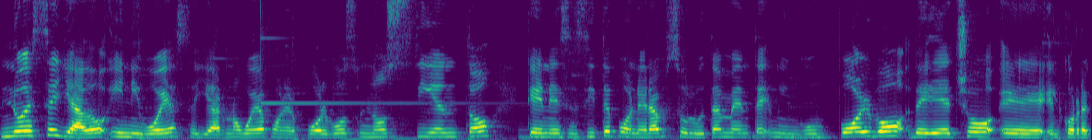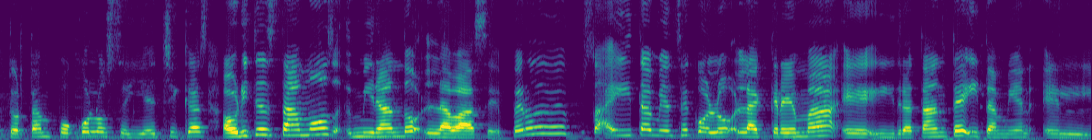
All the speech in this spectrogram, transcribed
no es sellado y ni voy a sellar, no voy a poner polvos, no siento que necesite poner absolutamente ningún polvo. De hecho, eh, el corrector tampoco lo sellé, chicas. Ahorita estamos mirando la base, pero pues, ahí también se coló la crema eh, hidratante y también el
